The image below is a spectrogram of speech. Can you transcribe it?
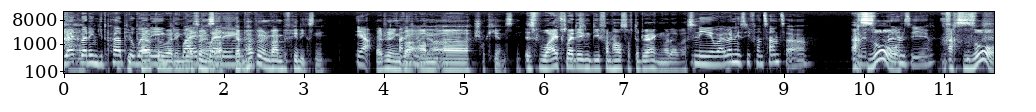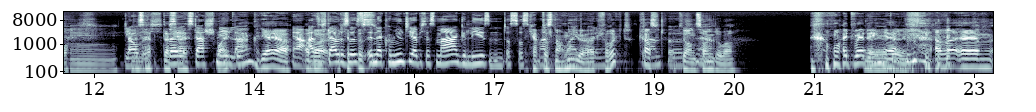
die Red Wedding, die Purple, Die Purple Wedding, Wedding, die White Wedding. Der Purple war am befriedigsten. ja, Red Wedding war am äh, schockierendsten. Ist White Wedding die von House of the Dragon oder was? Nee, White Wedding ist die von Sansa. Ach mit so. Ramsey, Ach so. glaube Das hat- ich. das weil heißt da Schnee White lag. Ja, ja, Ja, also ich glaube, das ist das- in der Community habe ich das mal gelesen, dass das Ich hab das noch nie White gehört. Wedding Verrückt. Krass. Ist ja auch ein Song drüber. White Wedding, Ja, ja. Aber ähm,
